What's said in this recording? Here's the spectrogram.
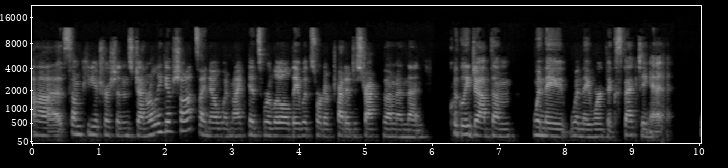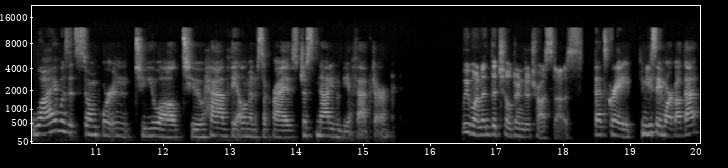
uh, some pediatricians generally give shots. I know when my kids were little, they would sort of try to distract them and then quickly jab them when they when they weren't expecting it. Why was it so important to you all to have the element of surprise just not even be a factor? We wanted the children to trust us. That's great. Can you say more about that?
